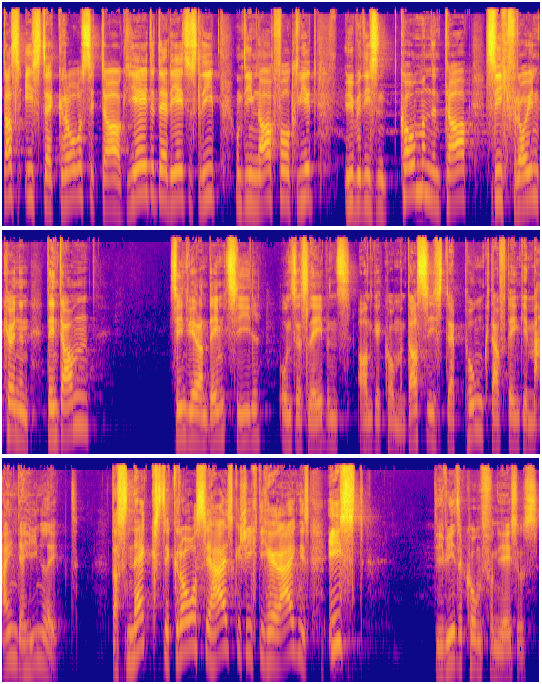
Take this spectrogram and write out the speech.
Das ist der große Tag. Jeder, der Jesus liebt und ihm nachfolgt, wird über diesen kommenden Tag sich freuen können, denn dann sind wir an dem Ziel unseres Lebens angekommen. Das ist der Punkt, auf den Gemeinde hinlebt. Das nächste große heilsgeschichtliche Ereignis ist die Wiederkunft von Jesus.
